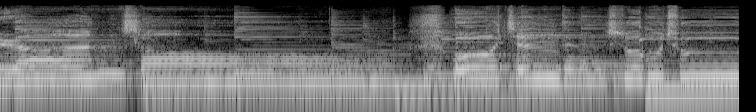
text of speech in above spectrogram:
燃烧，我真的说不出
